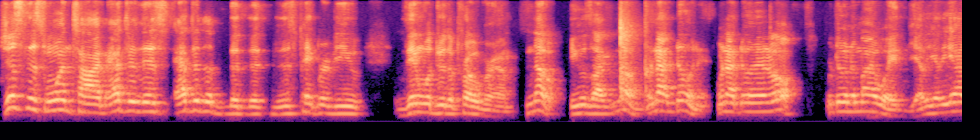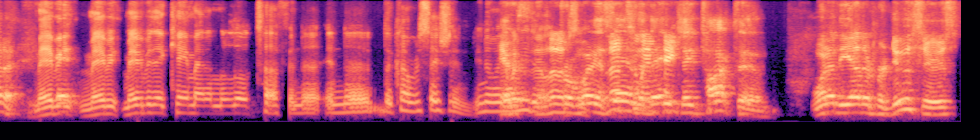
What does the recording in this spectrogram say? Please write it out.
just this one time after this, after the, the, the this pay per view, then we'll do the program. No, he was like, no, we're not doing it. We're not doing it at all. We're doing it my way. Yada yada yada. Maybe, maybe, maybe they came at him a little tough in the in the, the conversation. You know, It was, a little from what it too- says, that they, they talked to him. One of the other producers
